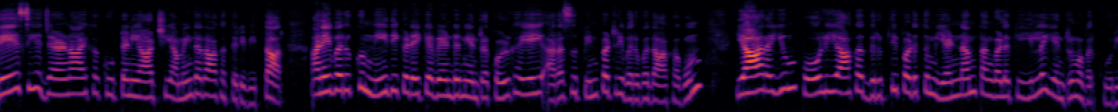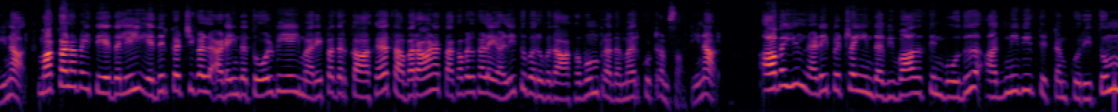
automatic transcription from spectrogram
தேசிய ஜனநாயக கூட்டணி ஆட்சி அமைந்ததாக தெரிவித்தார். அனைவருக்கும் நீதி கிடைக்க வேண்டும் என்ற கொள்கையை அரசு பின்பற்றி வருவதாகவும் யாரையும் போலியாக திருப்திப்படுத்தும் எண்ணம் தங்களுக்கு இல்லை என்றும் அவர் கூறினார். மக்களவைத் தேர்தலில் எதிர்க்கட்சிகள் அடைந்த தோல்வியை மறைப்பதற்காக தவறான தகவல்களை அளித்து வருவதாகவும் பிரதமர் குற்றம் சாட்டினார். அவையில் நடைபெற்ற இந்த விவாதத்தின்போது அக்னிவீர் திட்டம் குறித்தும்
